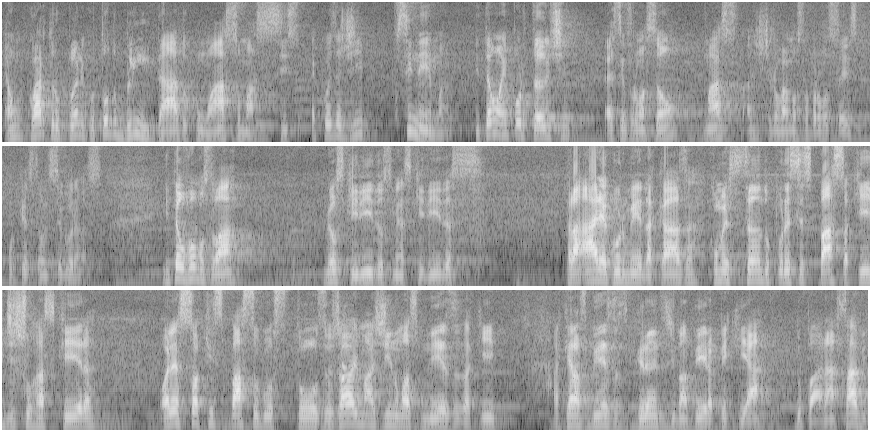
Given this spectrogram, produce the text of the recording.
É um quarto do pânico todo blindado com aço maciço. É coisa de cinema. Então é importante essa informação, mas a gente não vai mostrar para vocês por questão de segurança. Então vamos lá, meus queridos, minhas queridas, para a área gourmet da casa, começando por esse espaço aqui de churrasqueira. Olha só que espaço gostoso, eu já imagino umas mesas aqui, aquelas mesas grandes de madeira pequiá do Pará, sabe?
